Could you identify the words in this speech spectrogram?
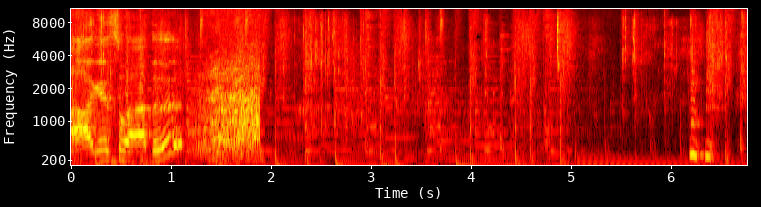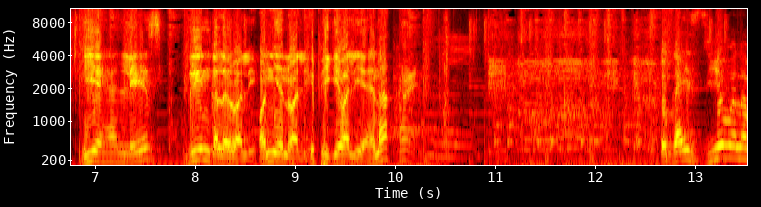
आगे स्वाद। ये है लेज ग्रीन कलर वाली ऑनियन वाली फीके वाली है ना? तो गाइस ये वाला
